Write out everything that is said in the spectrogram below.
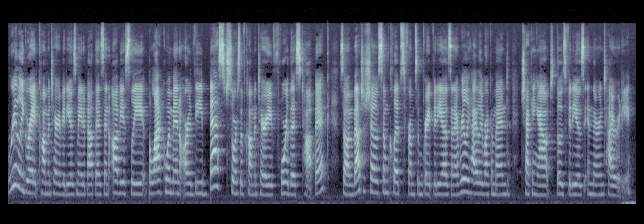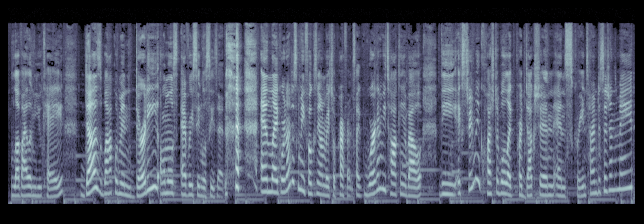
really great commentary videos made about this, and obviously, black women are the best source of commentary for this topic. So I'm about to show some clips from some great videos, and I really highly recommend checking out those videos in their entirety. Love Island UK does black women dirty almost every single season. and like we're not just gonna be focusing on racial preference. Like we're gonna be talking about the extremely questionable like production and screen time decisions made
